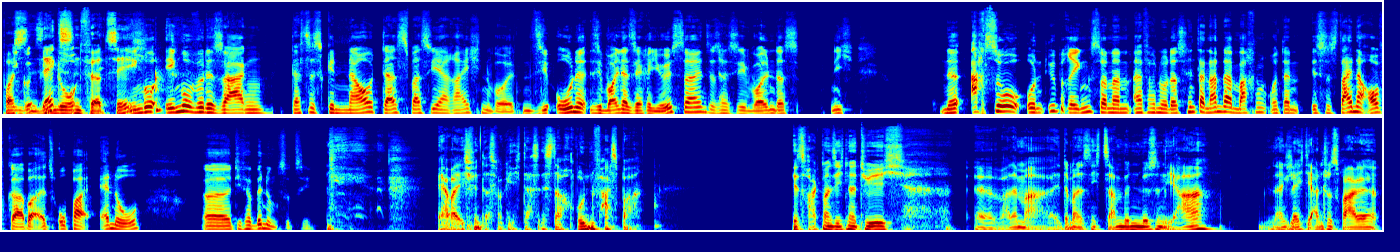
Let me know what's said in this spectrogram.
Posten Ingo, 46. Ingo, Ingo würde sagen, das ist genau das, was sie erreichen wollten. Sie ohne, sie wollen ja seriös sein, das heißt, sie wollen das nicht ne, ach so und übrigens, sondern einfach nur das hintereinander machen und dann ist es deine Aufgabe als Opa Enno, äh, die Verbindung zu ziehen. ja, aber ich finde das wirklich, das ist doch unfassbar. Jetzt fragt man sich natürlich, äh, warte mal, hätte man das nicht zusammenbinden müssen? Ja. dann gleich die Anschlussfrage,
